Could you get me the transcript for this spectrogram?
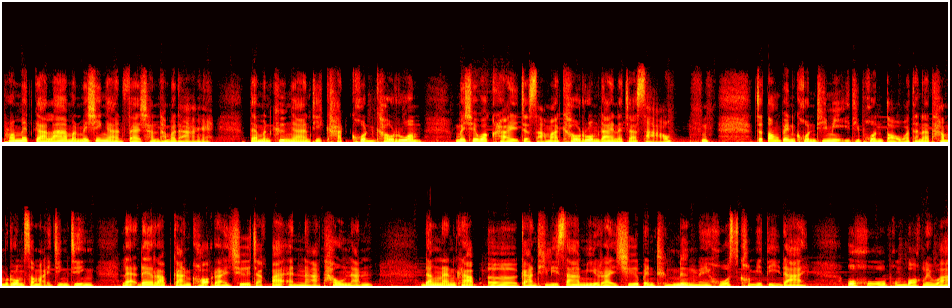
เพราะเมดกาล่ามันไม่ใช่งานแฟชั่นธรรมดาไง แต่มันคืองานที่คัดคนเข้าร่วม ไม่ใช่ว่าใครจะสามารถเข้าร่วมได้นะจ๊ะสาว จะต้องเป็นคนที่มีอิทธิพลต่อวัฒนธรรมร่วมสมัยจริง ๆ และได้รับการเคาะรายชื่อจากป้าแอนนาเท่านั้น ดังนั้นครับเอ่อการที่ลิซ่ามีรายชื่อเป็นถึงหนึ่งในโฮสต์คอมมิตี้ได้ โอ้โห ผมบอกเลยว่า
